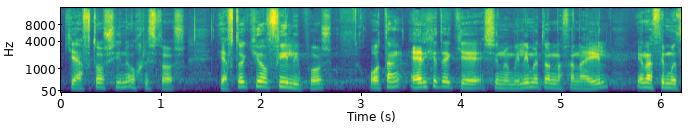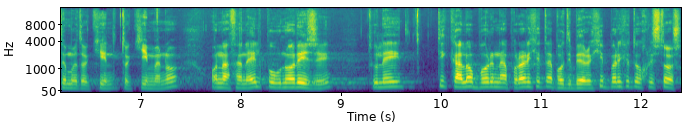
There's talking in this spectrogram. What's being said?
Και αυτός είναι ο Χριστός. Γι' αυτό και ο Φίλιππος, όταν έρχεται και συνομιλεί με τον Ναθαναήλ, για να θυμηθούμε το, το κείμενο, ο Ναθαναήλ που γνωρίζει, του λέει τι καλό μπορεί να προέρχεται από την περιοχή που έρχεται ο Χριστός.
